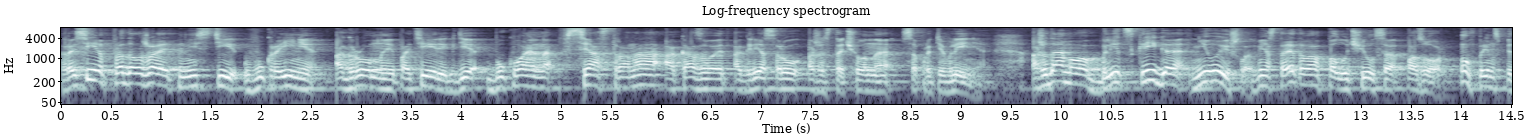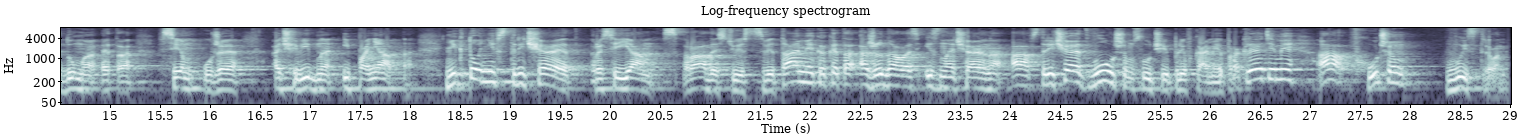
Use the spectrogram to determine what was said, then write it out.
Россия продолжает нести в Украине огромные потери, где буквально вся страна оказывает агрессору ожесточенное сопротивление. Ожидаемого Блицкрига не вышло, вместо этого получился позор. Ну, в принципе, думаю, это всем уже очевидно и понятно. Никто не встречает россиян с радостью и с цветами, как это ожидалось изначально, а встречает в лучшем случае плевками и проклятиями, а в худшем выстрелами.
